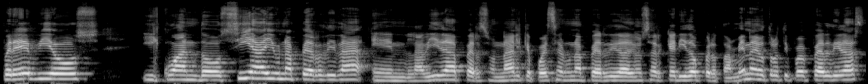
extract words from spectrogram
previos, y cuando sí hay una pérdida en la vida personal, que puede ser una pérdida de un ser querido, pero también hay otro tipo de pérdidas,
